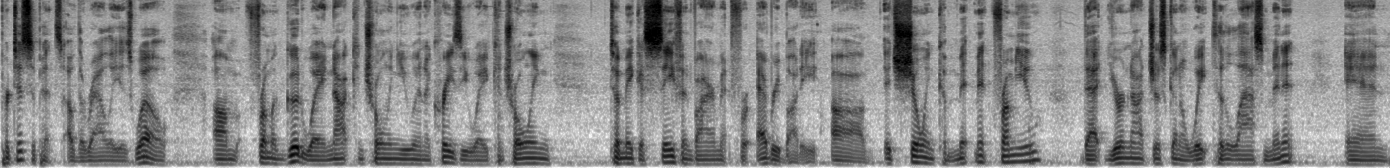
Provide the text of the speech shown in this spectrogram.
participants of the rally as well um, from a good way, not controlling you in a crazy way, controlling to make a safe environment for everybody. Uh, it's showing commitment from you that you're not just going to wait to the last minute and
